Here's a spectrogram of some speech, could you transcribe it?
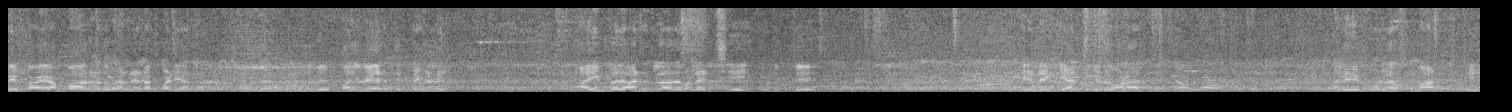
குறிப்பாக அம்மா அவர்களும் எடப்பாடி பொழுது பல்வேறு திட்டங்களை ஐம்பது ஆண்டுகளாத இல்லாத வளர்ச்சியை கொடுத்து இன்றைக்கு அத்திக்கடை வளர்ச்சி திட்டம் அதே போல் ஸ்மார்ட் சிட்டி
